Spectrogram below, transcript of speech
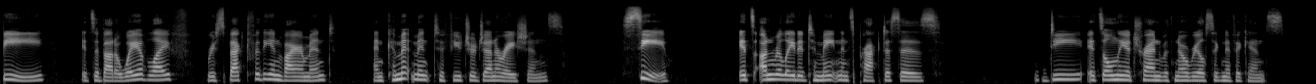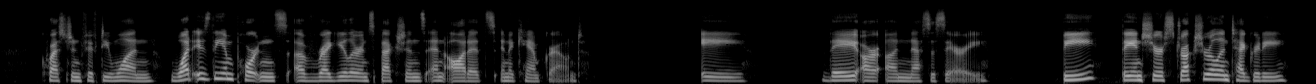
B. It's about a way of life, respect for the environment, and commitment to future generations. C. It's unrelated to maintenance practices, D. It's only a trend with no real significance. Question 51. What is the importance of regular inspections and audits in a campground? A. They are unnecessary. B. They ensure structural integrity,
